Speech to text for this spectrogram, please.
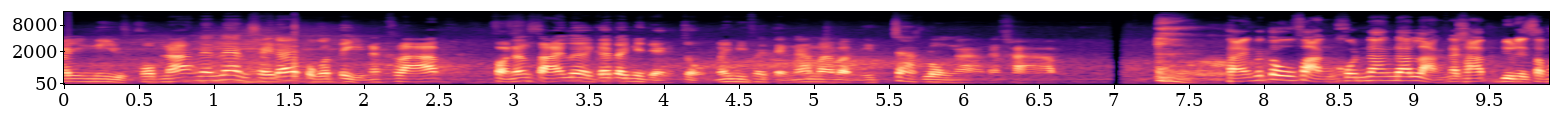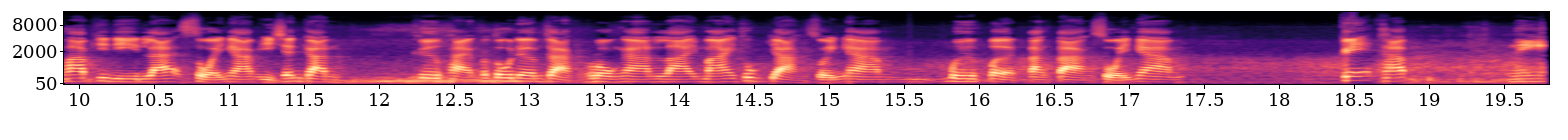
ก็ยังมีอยู่ครบนะแน่นๆ ใช้ได้ปกตินะครับฝั่งด้านซ้ายเลยก็จะมีแต่กระจกไม่มีไฟแต่งหน้ามาแบบนี้จากโรงงานนะครับ แผงประตูฝั่งคนนั่งด้านหลังนะครับ อยู่ในสภาพที่ดีและสวยงามอีกเช่นกัน คือแผงประตูเดิมจากโรงงานลายไม้ทุกอย่างสวยงาม มือเปิดต่างๆ สวยงาม เก๊ะครับ นี่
